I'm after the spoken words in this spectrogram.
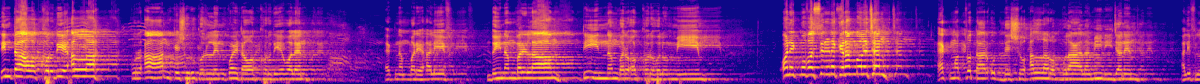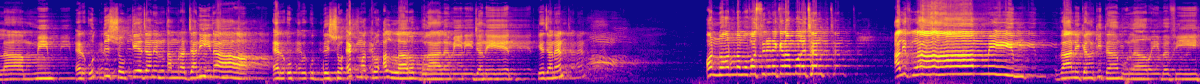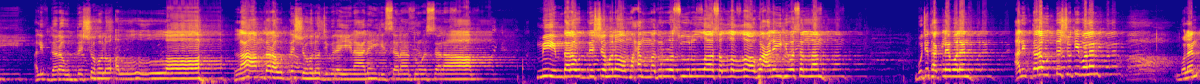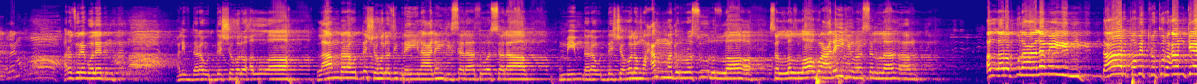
তিনটা অক্ষর দিয়ে আল্লাহ কোরআনকে শুরু করলেন কয়টা অক্ষর দিয়ে বলেন এক নম্বরে আলিফ দুই নম্বরে লাম তিন নম্বর অক্ষর হলো মিম অনেক মুফাসসিরিনে কেরাম বলেছেন একমাত্র তার উদ্দেশ্য আল্লাহ রব্বুল আলমিনই জানেন। আলিফ লাম মিম। এর উদ্দেশ্য কে জানেন আমরা জানি না। এর উদ্দেশ্য একমাত্র আল্লাহ রব্বুল আলমিনই জানেন। কে জানেন? অন্য অন্য মুফাসসিরিনে কেরাম বলেছেন, আলিফ লাম মিম। যালিকাল কিতাবু লা রাইবা ফীহ। আলিফ দ্বারা উদ্দেশ্য হলো আল্লাহ। লাম দ্বারা উদ্দেশ্য হলো জিবরাইল ওয়াসসালাম। মিম দ্বারা উদ্দেশ্য হলো মুহাম্মাদুর রাসূলুল্লাহ সাল্লাল্লাহু আলাইহি ওয়াসাল্লাম। বুঝে থাকলে বলেন, আলিফ দ্বারা উদ্দেশ্য কি বলেন? বলেন, আরও জোরে বলেন। আলিফ দ্বারা উদ্দেশ্য হলো আল্লাহ। লাম দ্বারা উদ্দেশ্য হলো জিব্রাইল আলাইহিস সালাতু ওয়াস সালাম মিম দ্বারা উদ্দেশ্য হলো মুহাম্মাদুর রাসূলুল্লাহ সাল্লাল্লাহু আলাইহি ওয়াসাল্লাম। আল্লাহ রাব্বুল আলামিন তার পবিত্র কুরআনকে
